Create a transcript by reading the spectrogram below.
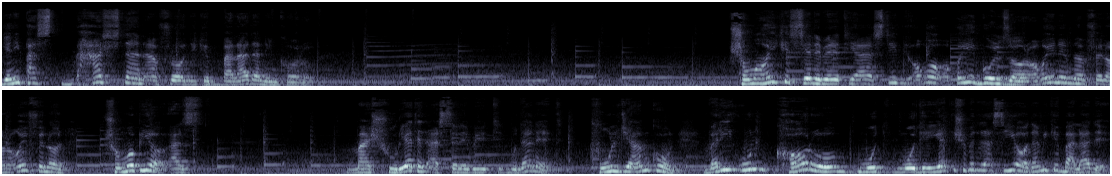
یعنی پس هستن افرادی که بلدن این کارو. شماهایی که سلبریتی هستید آقا آقای گلزار آقای نمی‌دونم فلان آقای فلان شما بیا از مشهوریتت از سلبریتی بودنت پول جمع کن. ولی اون کار رو مدیریتش رو بده دست یه آدمی که بلده.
